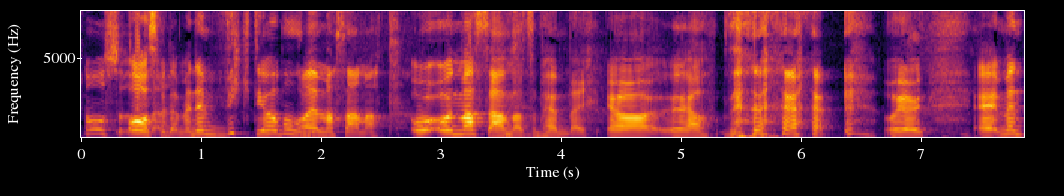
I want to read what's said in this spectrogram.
och så, vidare. och så vidare. Men den viktiga hormonen... Och en massa annat. Och, och en massa annat som händer. Ja, ja. oj, oj. Eh, men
